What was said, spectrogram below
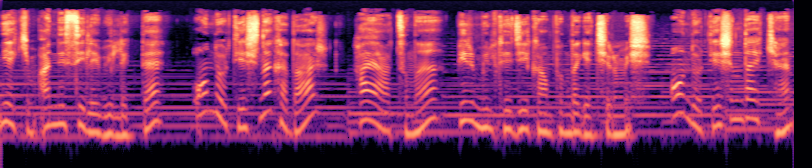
Niyekim annesiyle birlikte 14 yaşına kadar hayatını bir mülteci kampında geçirmiş. 14 yaşındayken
